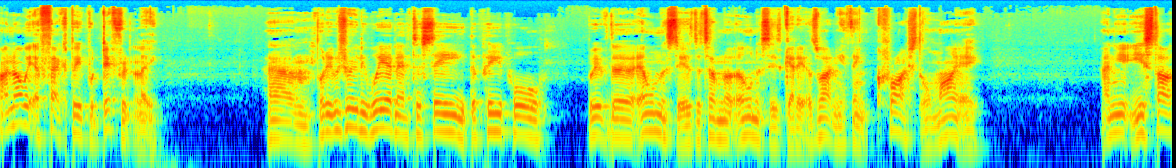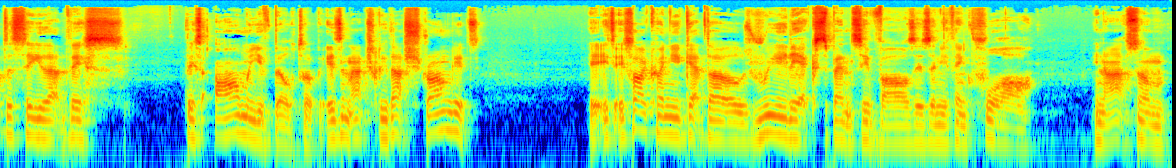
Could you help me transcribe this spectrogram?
I know it affects people differently, um, but it was really weird then to see the people with the illnesses, the terminal illnesses, get it as well, and you think, Christ Almighty. And you, you start to see that this this armor you've built up isn't actually that strong. It's it's it's like when you get those really expensive vases and you think, whoa, you know, that's some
